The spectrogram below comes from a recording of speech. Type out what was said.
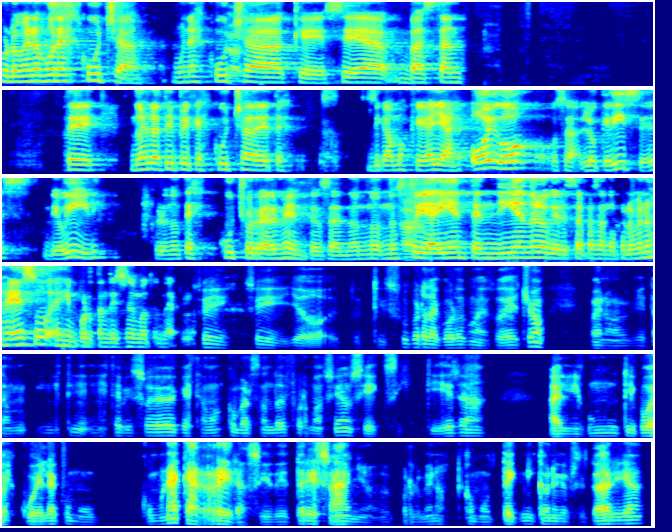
Por lo menos una escucha, una escucha que sea bastante, no es la típica escucha de, digamos que haya, oigo, o sea, lo que dices, de oír, pero no te escucho realmente, o sea, no, no, estoy ahí entendiendo lo que te está pasando. Por lo menos eso es importantísimo tenerlo. Sí, sí, yo estoy súper de acuerdo con eso. De hecho, bueno, este, en este episodio de que estamos conversando de formación, si existiera algún tipo de escuela como, como una carrera, así, de tres años, por lo menos como técnica universitaria,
